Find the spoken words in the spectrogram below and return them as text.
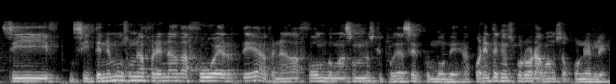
si, si tenemos una frenada fuerte, a frenada a fondo, más o menos que puede ser como de a 40 km por hora, vamos a ponerle,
